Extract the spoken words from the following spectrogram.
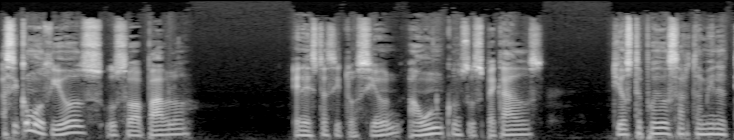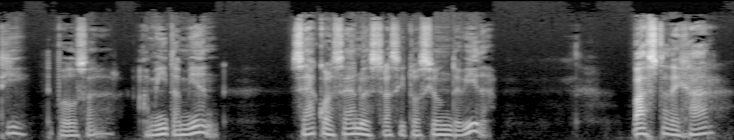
Así como Dios usó a Pablo en esta situación, aún con sus pecados, Dios te puede usar también a ti, te puede usar a mí también, sea cual sea nuestra situación de vida. Basta dejar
